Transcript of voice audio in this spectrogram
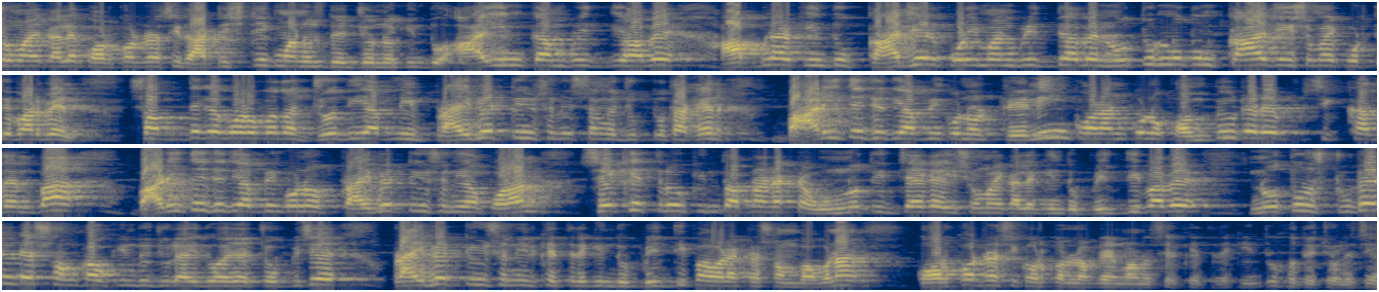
সময়কালে কর্কট রাশির আর্টিস্টিক মানুষদের জন্য কিন্তু আই ইনকাম বৃদ্ধি হবে, আপনার কিন্তু কাজের পরিমাণ বৃদ্ধি হবে, নতুন নতুন কাজ এই সময় করতে পারবেন। সব থেকে বড় কথা, যদি আপনি প্রাইভেট টিউশনের সঙ্গে যুক্ত থাকেন, বাড়িতে যদি আপনি কোনো ট্রেনিং করান, কোনো কম্পিউটারের শিক্ষা দেন বা বাড়িতে যদি আপনি কোনো প্রাইভেট টিউশনিও পড়ান, সেক্ষেত্রেও কিন্তু আপনার একটা উন্নতির জায়গা এই সময়কালে কিন্তু বৃদ্ধি পাবে। নতুন স্টুডেন্টের সংখ্যাও কিন্তু জুলাই দু হাজার প্রাইভেট টিউশনির ক্ষেত্রে কিন্তু বৃদ্ধি পাওয়ার একটা সম্ভাবনা। কর্কট রাশি, কর্কট লগ্নের মানুষের ক্ষেত্রে কিন্তু হতে চলেছে।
